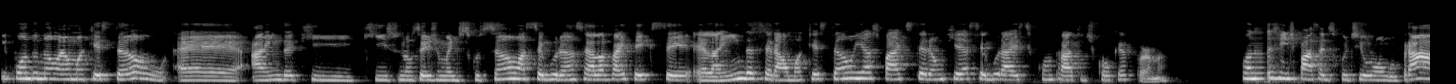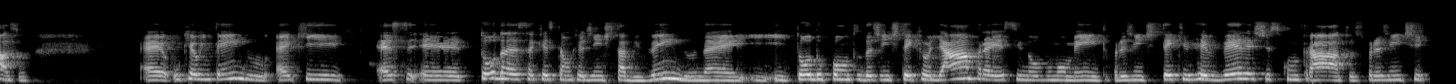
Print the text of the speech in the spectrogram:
E quando não é uma questão, é, ainda que, que isso não seja uma discussão, a segurança ela vai ter que ser, ela ainda será uma questão e as partes terão que assegurar esse contrato de qualquer forma. Quando a gente passa a discutir o longo prazo, é, o que eu entendo é que é, toda essa questão que a gente está vivendo, né, e, e, todo o ponto da gente ter que olhar para esse novo momento, para a gente ter que rever estes contratos, para a gente,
